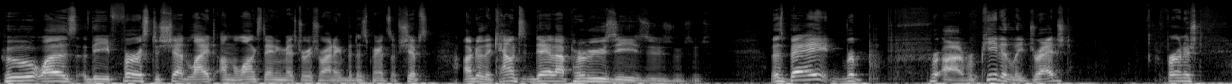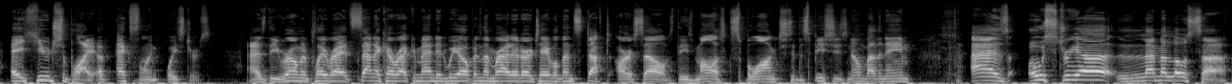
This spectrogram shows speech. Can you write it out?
who was the first to shed light on the long-standing mystery surrounding the disappearance of ships under the Count de la Perouse. This bay, uh, repeatedly dredged, furnished a huge supply of excellent oysters. As the Roman playwright Seneca recommended, we opened them right at our table, then stuffed ourselves. These mollusks belonged to the species known by the name as Ostrea lamellosa,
